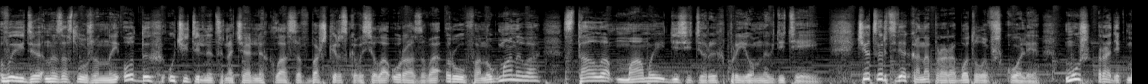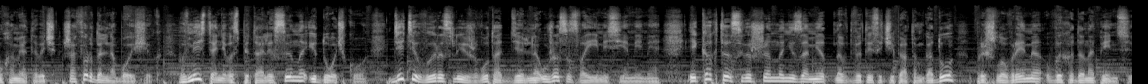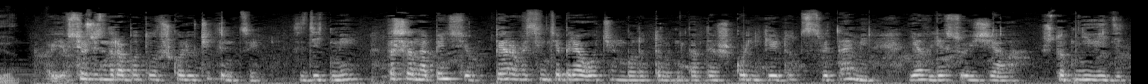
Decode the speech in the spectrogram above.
Выйдя на заслуженный отдых, учительница начальных классов башкирского села Уразова Руфа Нугманова стала мамой десятерых приемных детей. Четверть века она проработала в школе. Муж Радик Мухаметович – шофер-дальнобойщик. Вместе они воспитали сына и дочку. Дети выросли и живут отдельно уже со своими семьями. И как-то совершенно незаметно в 2005 году пришло время выхода на пенсию. Я всю жизнь работала в школе учительницей с детьми. Вышла на пенсию. 1 сентября очень было трудно, когда школьники идут с цветами. Я в лес уезжала, чтобы не видеть.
